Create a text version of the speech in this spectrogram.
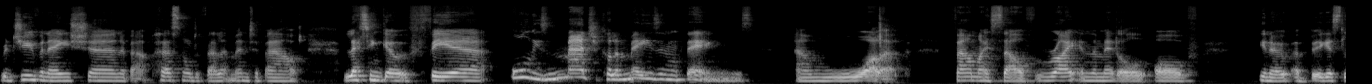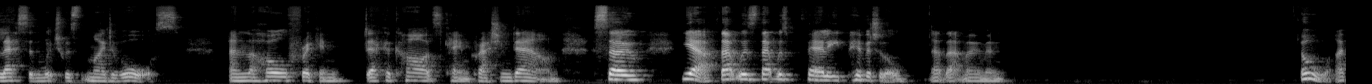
rejuvenation, about personal development, about letting go of fear, all these magical, amazing things. And wallop, found myself right in the middle of, you know, a biggest lesson, which was my divorce. And the whole freaking deck of cards came crashing down. So yeah, that was that was fairly pivotal at that moment. Oh, I,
